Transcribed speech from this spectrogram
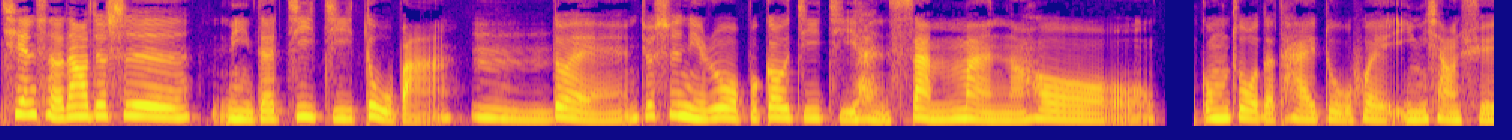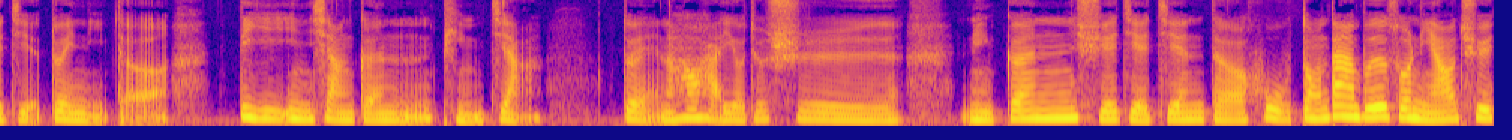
牵扯到就是你的积极度吧？嗯，对，就是你如果不够积极、很散漫，然后工作的态度会影响学姐对你的。第一印象跟评价，对，然后还有就是你跟学姐间的互动，当然不是说你要去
